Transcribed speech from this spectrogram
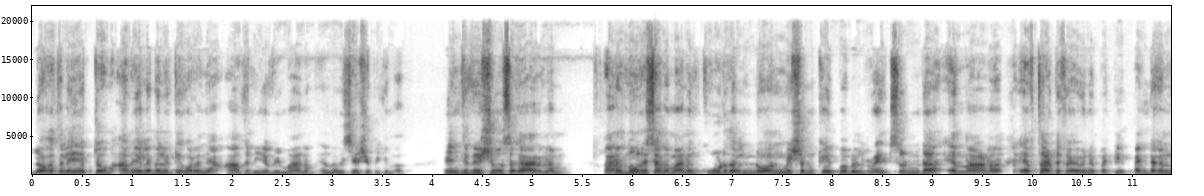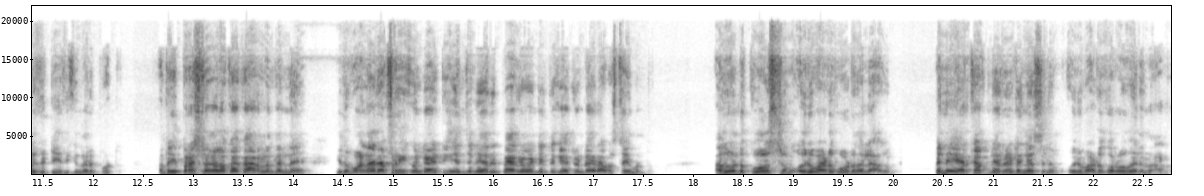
ലോകത്തിലെ ഏറ്റവും അവൈലബിലിറ്റി കുറഞ്ഞ ആധുനിക വിമാനം എന്ന് വിശേഷിപ്പിക്കുന്നത്. എഞ്ചിൻ ഇഷ്യൂസ് കാരണം അറുന്നൂറ് ശതമാനം കൂടുതൽ നോൺ മിഷൻ കേപ്പബിൾ റേറ്റ്സ് ഉണ്ട് എന്നാണ് എഫ് തേർട്ടി ഫൈവിനെ പറ്റി പെന്റഗണിന് കിട്ടിയിരിക്കുന്ന റിപ്പോർട്ട് അപ്പോൾ ഈ പ്രശ്നങ്ങളൊക്കെ കാരണം തന്നെ ഇത് വളരെ ഫ്രീക്വന്റ് ആയിട്ട് എഞ്ചിനെ റിപ്പയറിന് വേണ്ടിയിട്ട് കയറ്റേണ്ട ഒരു അവസ്ഥയുമുണ്ട്. അതുകൊണ്ട് കോസ്റ്റും ഒരുപാട് കൂടുതലാകും. പിന്നെ എയർക്രാഫ്റ്റിന്റെ റെഡിനെസ്സിനും ഒരുപാട് കുറവ് വരുന്നതാണ്.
